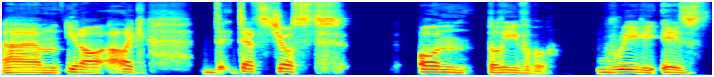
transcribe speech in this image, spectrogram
Um, you know, like th- that's just unbelievable. Really is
